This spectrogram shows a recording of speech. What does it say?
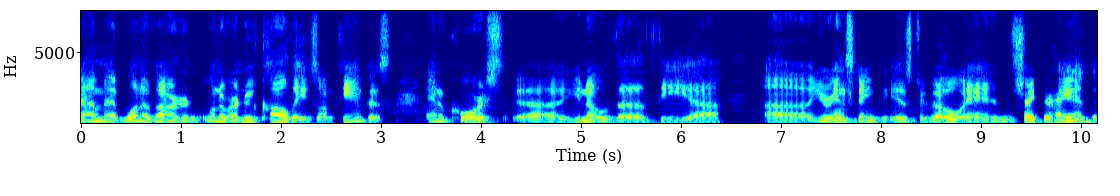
I met one of our one of our new colleagues on campus, and of course, uh, you know the the uh, uh, your instinct is to go and shake their hand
